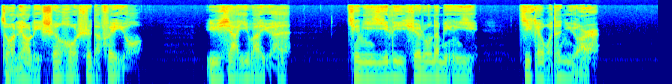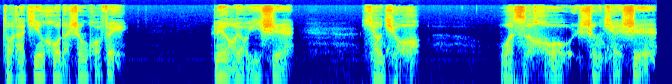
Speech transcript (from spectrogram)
做料理身后事的费用，余下一万元，请你以李学荣的名义寄给我的女儿，做她今后的生活费。另有一事。相求，我死后生前事，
